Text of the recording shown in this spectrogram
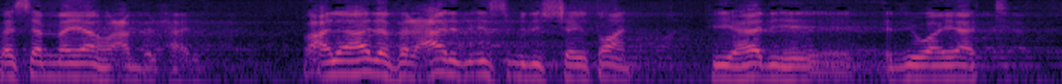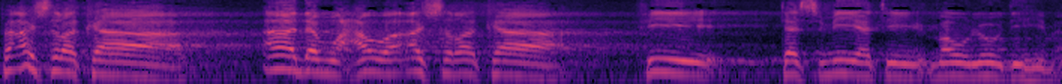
فسمياه عبد الحارث. وعلى هذا فالحارث اسم للشيطان. في هذه الروايات. فأشرك آدم وحواء أشركا في تسمية مولودهما.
